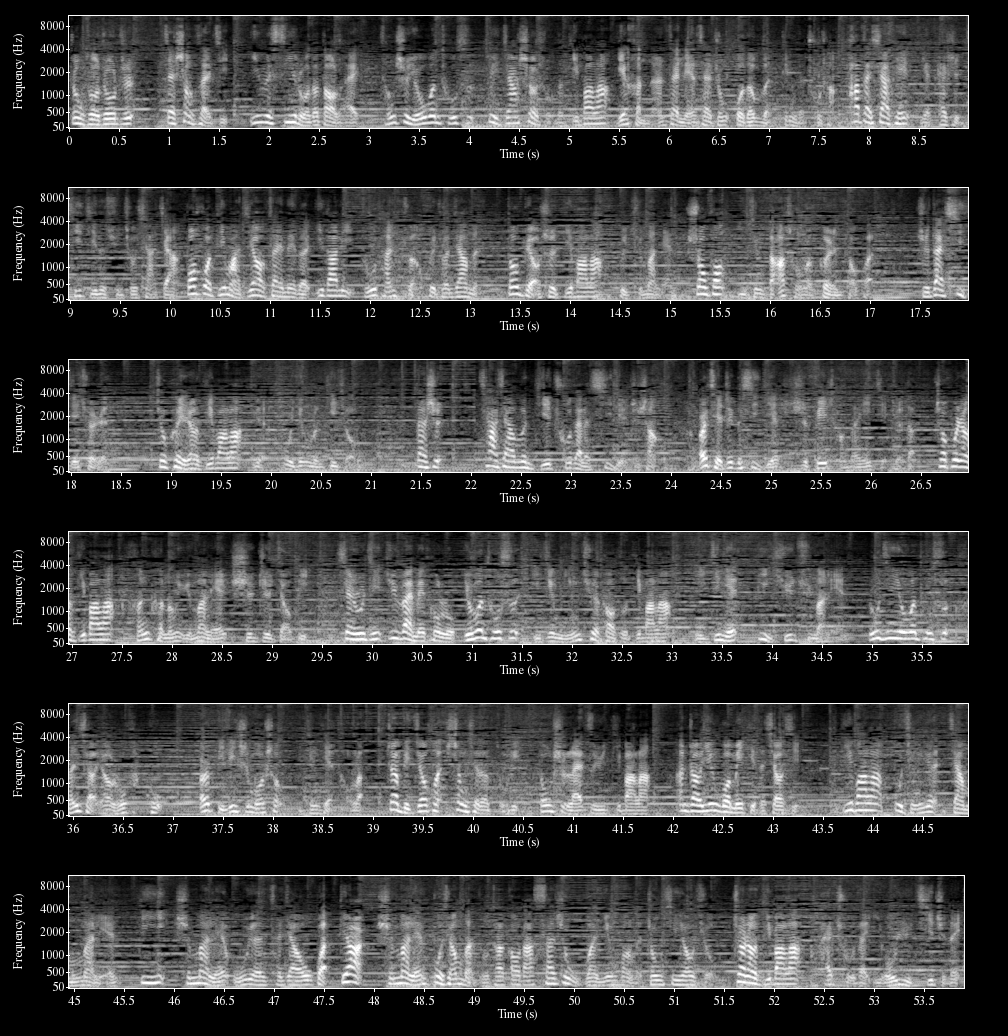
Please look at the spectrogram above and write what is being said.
众所周知，在上赛季，因为 C 罗的到来，曾是尤文图斯最佳射手的迪巴拉也很难在联赛中获得稳定的出场。他在夏天也开始积极的寻求下家，包括迪马基奥在内的意大利足坛转会专家们都表示迪巴拉会去曼联，双方已经达成了个人条款，只待细节确认，就可以让迪巴拉远赴英伦踢球。但是，恰恰问题出在了细节之上。而且这个细节是非常难以解决的，这会让迪巴拉很可能与曼联失之交臂。现如今，据外媒透露，尤文图斯已经明确告诉迪巴拉，你今年必须去曼联。如今尤文图斯很想要卢卡库，而比利时魔兽已经点头了。这笔交换剩下的阻力都是来自于迪巴拉。按照英国媒体的消息。迪巴拉不情愿加盟曼联，第一是曼联无缘参加欧冠，第二是曼联不想满足他高达三十五万英镑的周薪要求，这让迪巴拉还处在犹豫期之内。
